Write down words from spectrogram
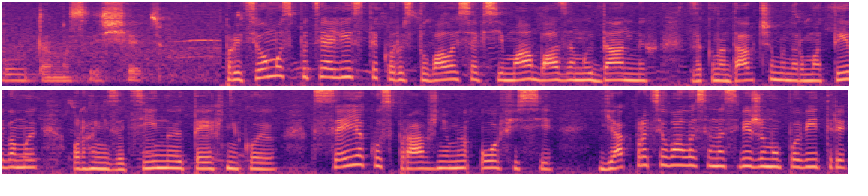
будем там освещать. При цьому спеціалісти користувалися всіма базами даних, законодавчими нормативами, організаційною технікою. Все як у справжньому офісі. Як працювалося на свіжому повітрі,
